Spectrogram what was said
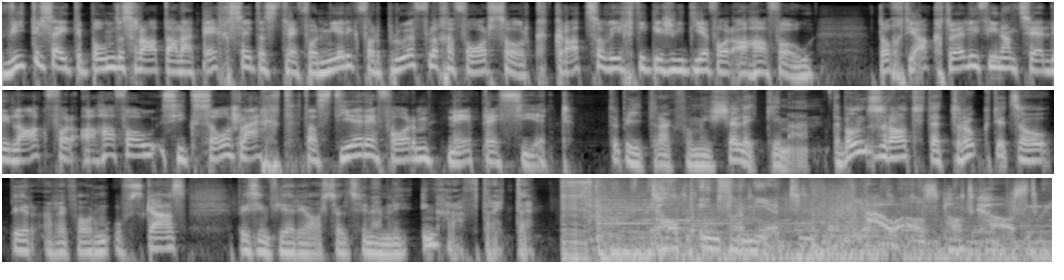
Weiter sagt der Bundesrat Alain Bechse, dass die Reformierung der beruflichen Vorsorge gerade so wichtig ist wie die vor AHV. Doch die aktuelle finanzielle Lage vor AHV sei so schlecht, dass diese Reform mehr pressiert. Der Beitrag von Michel Eckimann. Der Bundesrat der drückt jetzt so bei der Reform aufs Gas. Bis in vier Jahren soll sie nämlich in Kraft treten. Top informiert, auch als Podcast. Mehr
